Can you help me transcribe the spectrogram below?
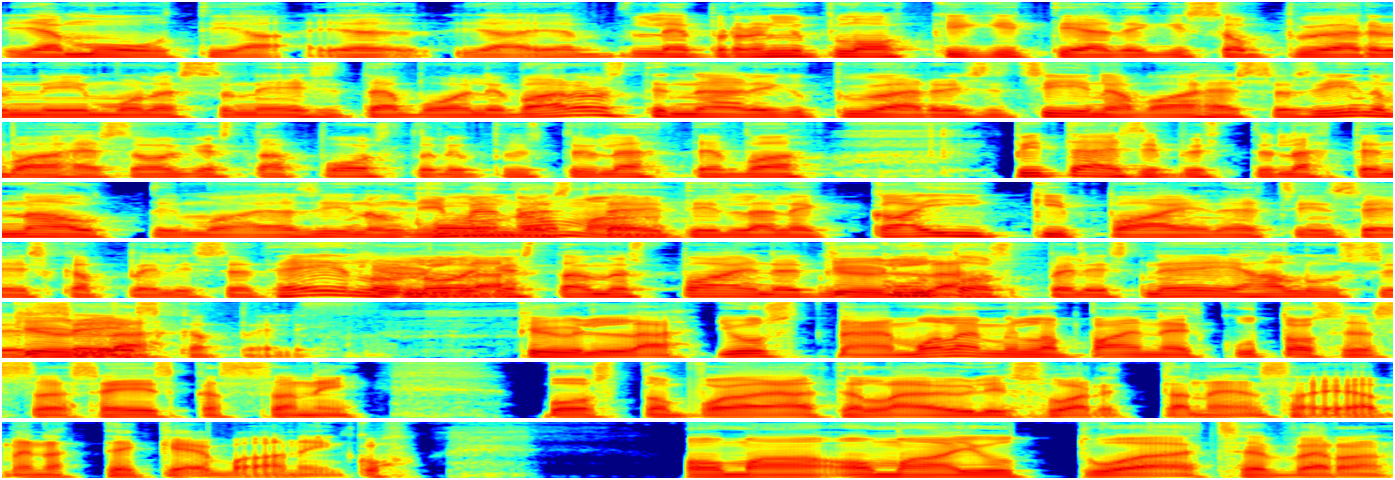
ja muut. Ja, ja, ja Lebronin blokkikin tietenkin, se on pyörinyt niin monessa, niin ei sitä voi. Niin varmasti nämä niin pyörii sit siinä vaiheessa. Siinä vaiheessa oikeastaan postoli pystyy lähteä vaan, pitäisi pystyä lähteä nauttimaan. Ja siinä on Golden Stateillä ne kaikki paineet siinä seiskapelissä. Että heillä Kyllä. on oikeastaan myös paineet kutospelissä. Ne ei halua siihen seiskapeliin. Kyllä, just näin. Molemmilla paineet kutosessa ja seiskassa, niin Boston voi ajatella jo ylisuorittaneensa ja mennä tekemään vaan niin omaa, omaa juttua, että sen verran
